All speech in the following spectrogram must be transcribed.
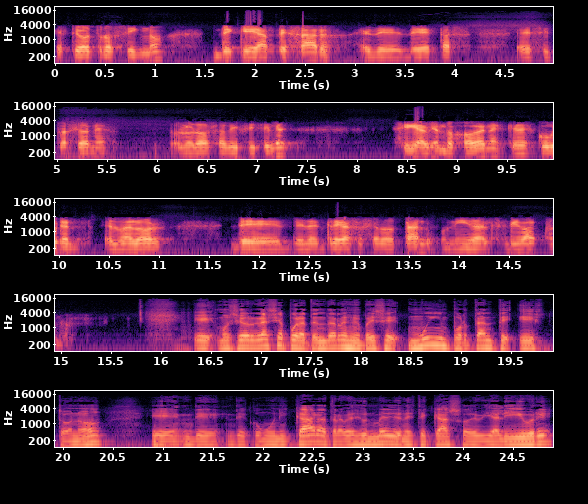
este otro signo de que a pesar de, de estas eh, situaciones dolorosas, difíciles, sigue habiendo jóvenes que descubren el valor de, la entrega sacerdotal unida al celibato. ¿no? Eh, Monseñor, gracias por atendernos. Me parece muy importante esto, ¿no? Eh, de, de, comunicar a través de un medio, en este caso de Vía Libre,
